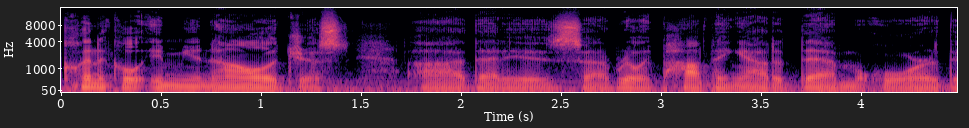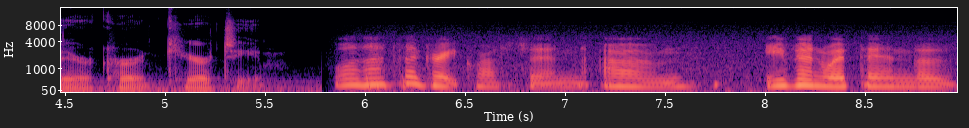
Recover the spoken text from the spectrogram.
clinical immunologist uh, that is uh, really popping out at them or their current care team? Well, that's a great question. Um, even within the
